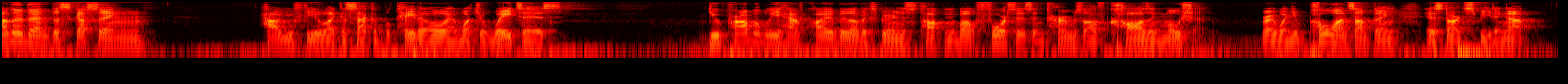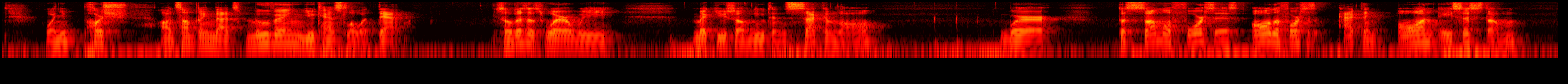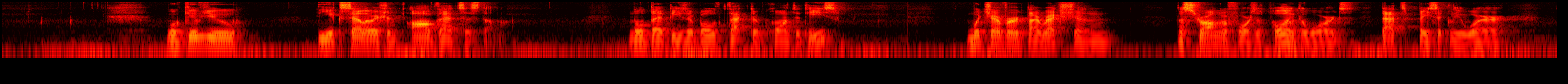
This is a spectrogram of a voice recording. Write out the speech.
other than discussing how you feel like a sack of potato and what your weight is, you probably have quite a bit of experience talking about forces in terms of causing motion, right? When you pull on something, it starts speeding up. When you push on something that's moving, you can slow it down. So this is where we make use of Newton's second law, where the sum of forces, all the forces acting on a system, will give you the acceleration of that system. Note that these are both vector quantities. Whichever direction the stronger force is pulling towards, that's basically where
